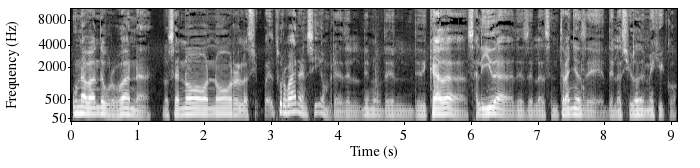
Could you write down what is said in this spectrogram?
una banda urbana, o sea, no no relación, es urbana en sí, hombre, del, del- dedicada salida desde las entrañas de, de la Ciudad de México.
